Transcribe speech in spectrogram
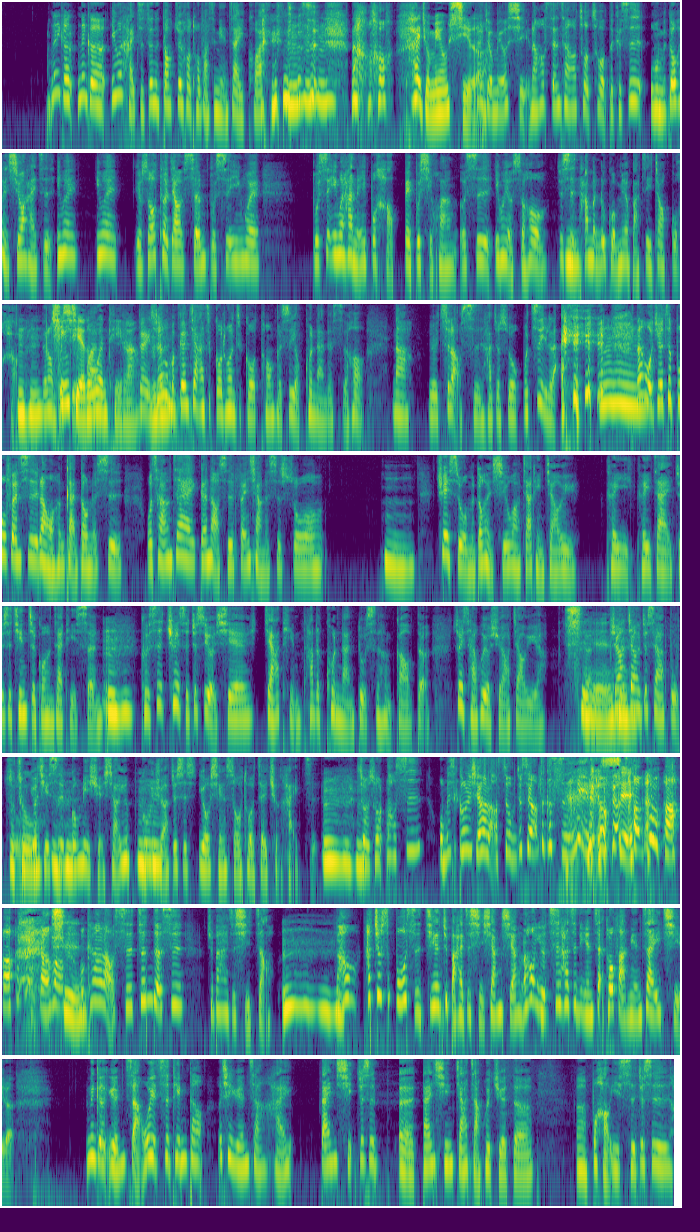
那个那个，因为孩子真的到最后头发是粘在一块，就 是然后太久没有洗了，太久没有洗，然后身上要臭臭的。可是我们都很希望孩子，因为因为有时候特教生不是因为。不是因为他能力不好被不喜欢，而是因为有时候就是他们如果没有把自己照顾好，那种倾斜的问题啦。对，所以我们跟家长沟通一直沟通，可是有困难的时候，那有一次老师他就说我自己来。那我觉得这部分是让我很感动的是，我常在跟老师分享的是说，嗯，确实我们都很希望家庭教育。可以，可以在就是亲子功能在提升，嗯，可是确实就是有些家庭他的困难度是很高的，所以才会有学校教育啊。是学校教育就是要补足，尤其是公立学校，因为公立学校就是优先收托这群孩子。嗯，所以说老师，我们是公立学校老师，我们就是要这个使命，是照顾好。然后我看到老师真的是去帮孩子洗澡，嗯，然后他就是拨时间去把孩子洗香香，然后有次他是连在头发连在一起了。那个园长，我也是听到，而且园长还担心，就是呃担心家长会觉得嗯不好意思，就是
